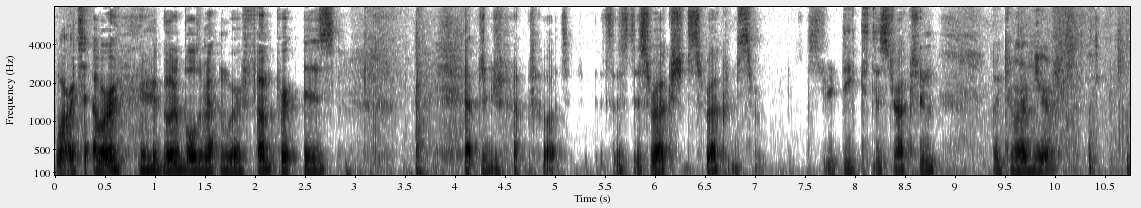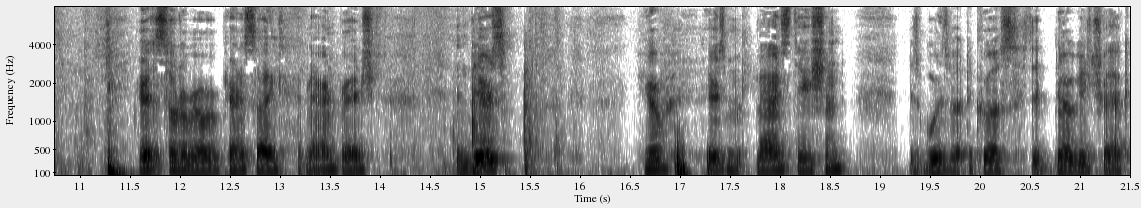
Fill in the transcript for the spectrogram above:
Water Tower. Go to Boulder Mountain where Thumper is. It's this destruction, destruction, destruction. We come around here. Here's the soda railroad repairing a siding Maron Bridge. And there's here here's Maron Station. There's Woods about to cross the narrow gauge track.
